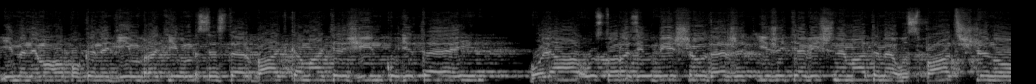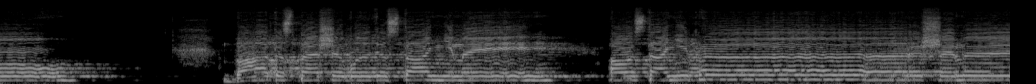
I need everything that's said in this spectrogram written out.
імені мого покине дім, братів, сестер, батька, матір, жінку, дітей, поля у сто разів більше одержить і життя вічне матиме у спадщину. Багато з перших будуть останніми, останні першими.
